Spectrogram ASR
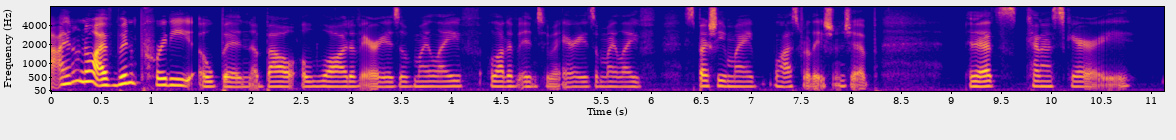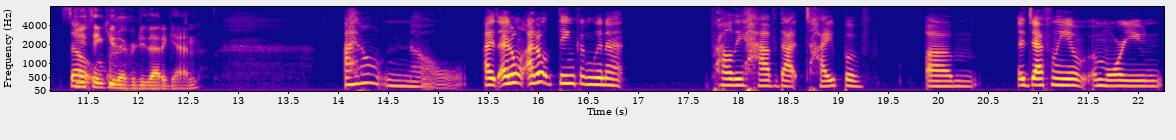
I don't know. I've been pretty open about a lot of areas of my life, a lot of intimate areas of my life, especially in my last relationship. And that's kind of scary. So do you think you'd ever do that again? I don't know. I, I don't I don't think I'm gonna probably have that type of um definitely a, a more un,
